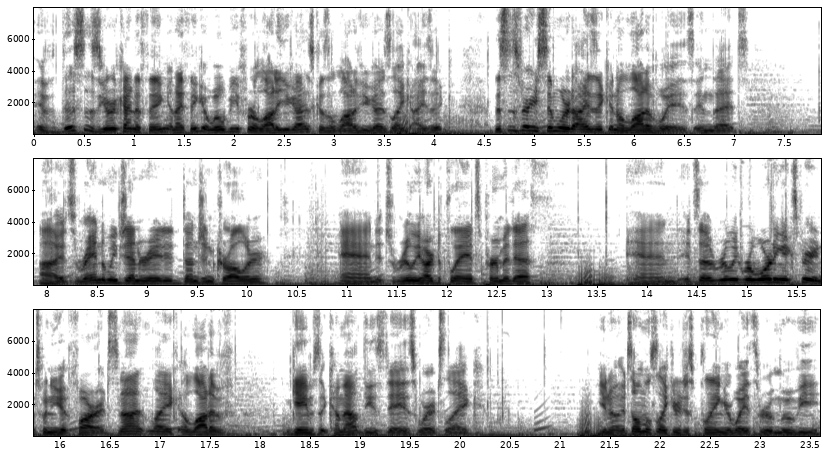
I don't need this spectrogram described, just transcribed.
if this is your kind of thing, and I think it will be for a lot of you guys, because a lot of you guys like Isaac, this is very similar to Isaac in a lot of ways, in that uh, it's randomly generated dungeon crawler, and it's really hard to play, it's permadeath, and it's a really rewarding experience when you get far. It's not like a lot of games that come out these days where it's like you know, it's almost like you're just playing your way through a movie.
